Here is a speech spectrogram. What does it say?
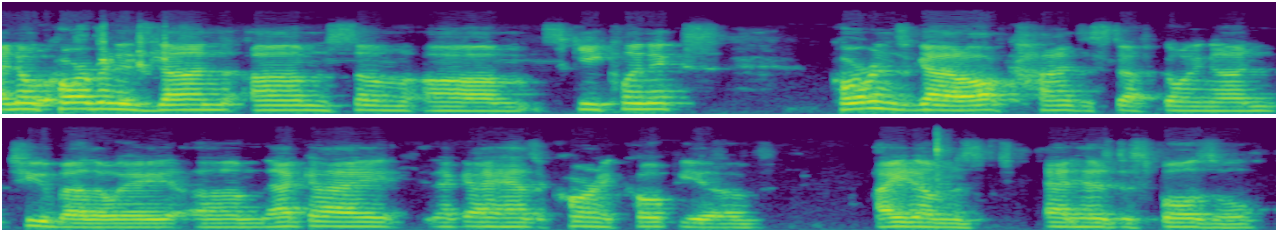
I know Corbin has done um, some um, ski clinics. Corbin's got all kinds of stuff going on too. By the way, um, that guy that guy has a cornucopia of items at his disposal.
